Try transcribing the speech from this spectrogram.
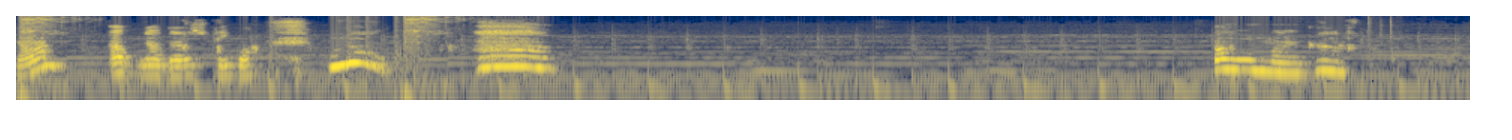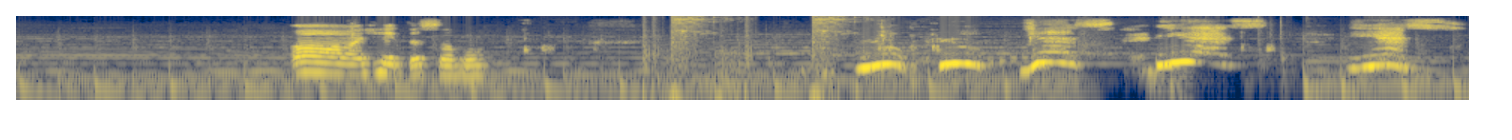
No one? Oh, no, those people. No! oh my god. Oh, I hate this level. No, no, yes, yes, yes.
